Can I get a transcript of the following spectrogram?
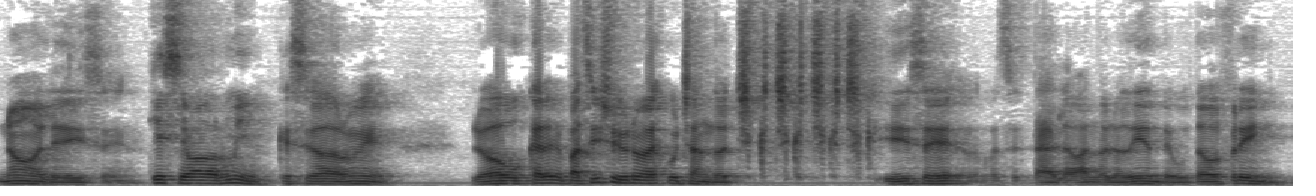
No, le dice, que se va a dormir. que se va a dormir. Lo va a buscar en el pasillo y uno va escuchando chic, chic, chic, chic, y dice, pues está lavando los dientes Gustavo Fring.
